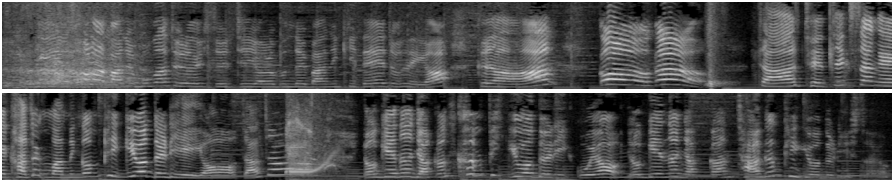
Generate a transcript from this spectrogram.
이 서랍 안에 뭐가 들어있을지 여러분들 많이 기대해주세요. 그럼 고고! 자, 제 책상에 가장 많은 건 피규어들이에요. 짜잔! 여기에는 약간 큰 피규어들이 있고요. 여기에는 약간 작은 피규어들이 있어요.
